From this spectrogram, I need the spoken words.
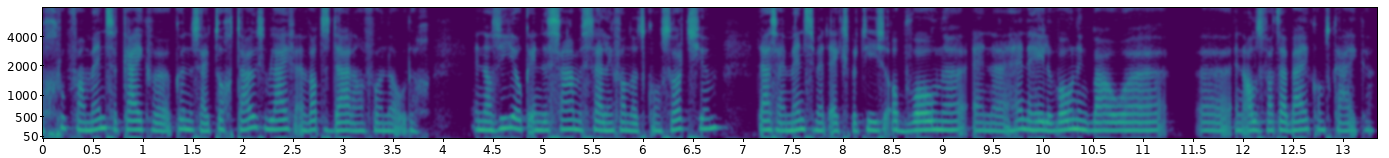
groep van mensen kijken we, kunnen zij toch thuis blijven en wat is daar dan voor nodig? En dan zie je ook in de samenstelling van dat consortium, daar zijn mensen met expertise op wonen en de hele woningbouw en alles wat daarbij komt kijken.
